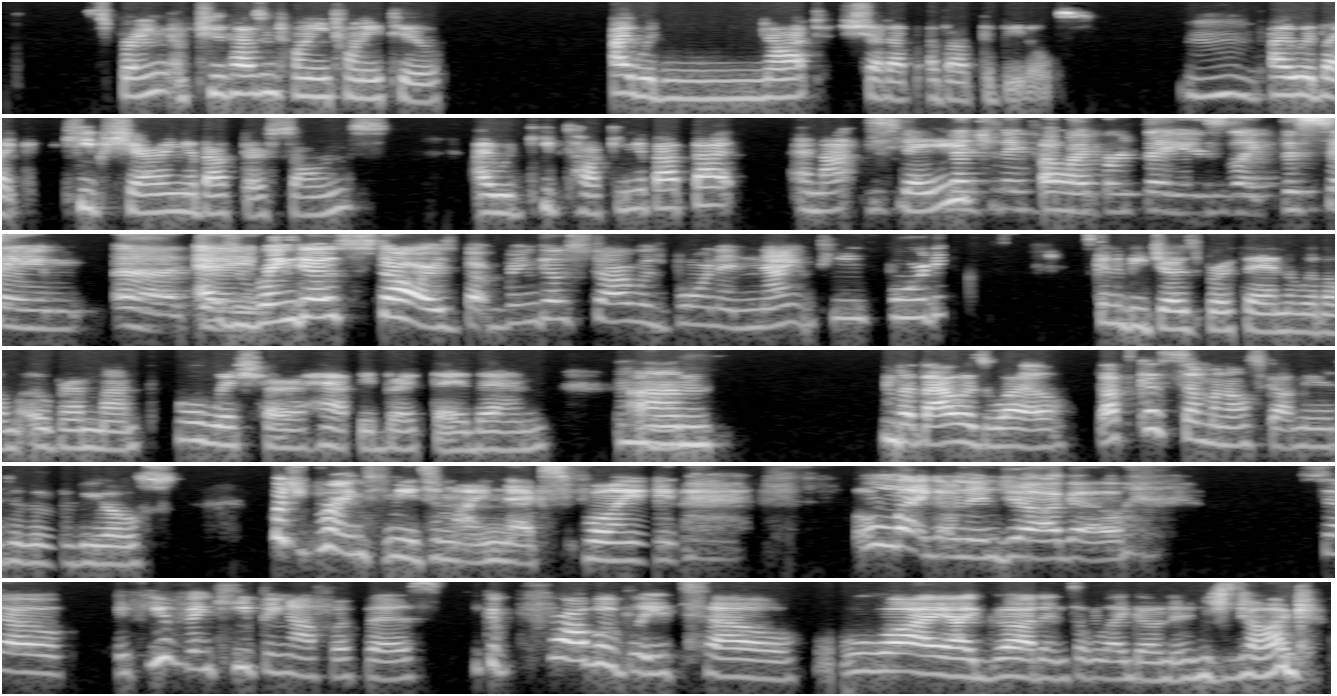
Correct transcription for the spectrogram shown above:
spring of 2020, 22. I would not shut up about the Beatles. Mm. I would like keep sharing about their songs. I would keep talking about that. And that stayed mentioning how uh, my birthday is like the same uh, as Ringo Starr's, but Ringo Starr was born in 1940. It's gonna be Jo's birthday in a little over a month. We'll wish her a happy birthday then. Mm-hmm. Um, but that was well. That's because someone else got me into the Beatles, which brings me to my next point: Lego Ninjago. So if you've been keeping up with this, you could probably tell why I got into Lego Ninjago.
